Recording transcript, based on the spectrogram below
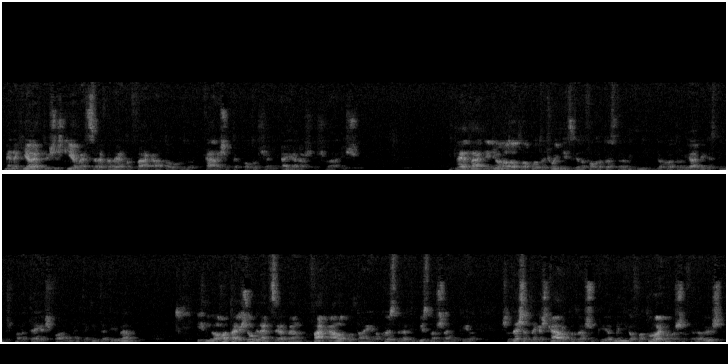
melynek jelentős és kiemelt szerepe lehet a fák által okozott káresetek hatósági eljárásra is. Itt lehet látni egy olyan adatlapot, hogy hogy néz ki ez a fakatasztal, amit mi gyakorlatilag elvégeztünk most már a teljes farmány tekintetében. És mivel a hatályos jogrendszerben fák állapotáért, a közterületi biztonságukért és az esetleges károkozásukért mindig a fa tulajdonosa felelős,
